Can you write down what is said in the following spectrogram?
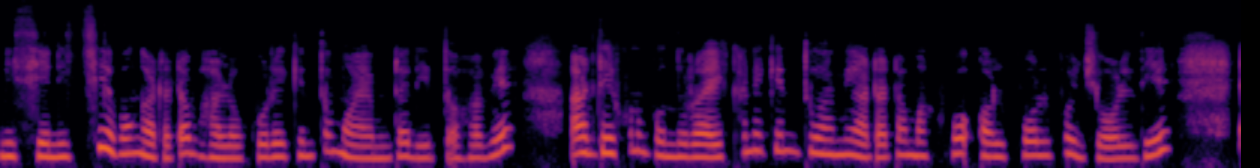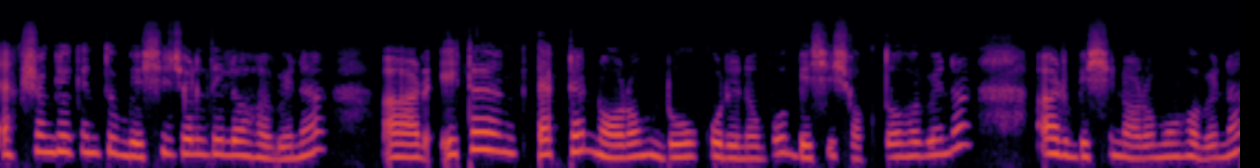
মিশিয়ে নিচ্ছি এবং আটাটা ভালো করে কিন্তু ময়ামটা দিতে হবে। আর দেখুন বন্ধুরা, এখানে কিন্তু আমি আটাটা মাখবো অল্প অল্প জল দিয়ে। একসঙ্গে কিন্তু বেশি জল দিলে হবে না। আর এটা একটা নরম ডো করে নেব, বেশি শক্ত হবে না আর বেশি নরমও হবে না।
